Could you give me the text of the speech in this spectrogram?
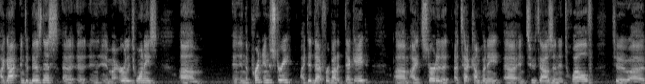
I got into business at, in, in, my early twenties um, in, in, the print industry. I did that for about a decade. Um, I started a, a tech company uh, in 2012 to uh,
